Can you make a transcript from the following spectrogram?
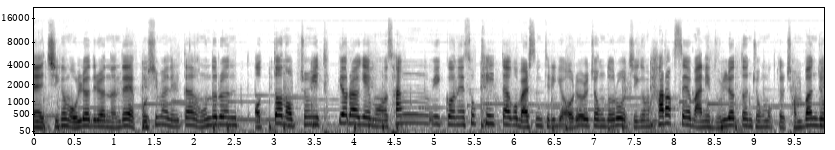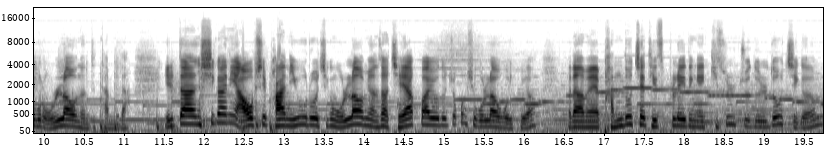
네, 지금 올려드렸는데 보시면 일단 오늘은 어떤 업종이 특별하게 뭐 상위권에 속해 있다고 말씀드리기 어려울 정도로 지금 하락세 많이 눌렸던 종목들 전반적으로 올라오는 듯합니다. 일단 시간이 9시 반 이후로 지금 올라오면서 제약바이오도 조금씩 올라오고 있고요. 그 다음에 반도체 디스플레이 등의 기술주들도 지금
